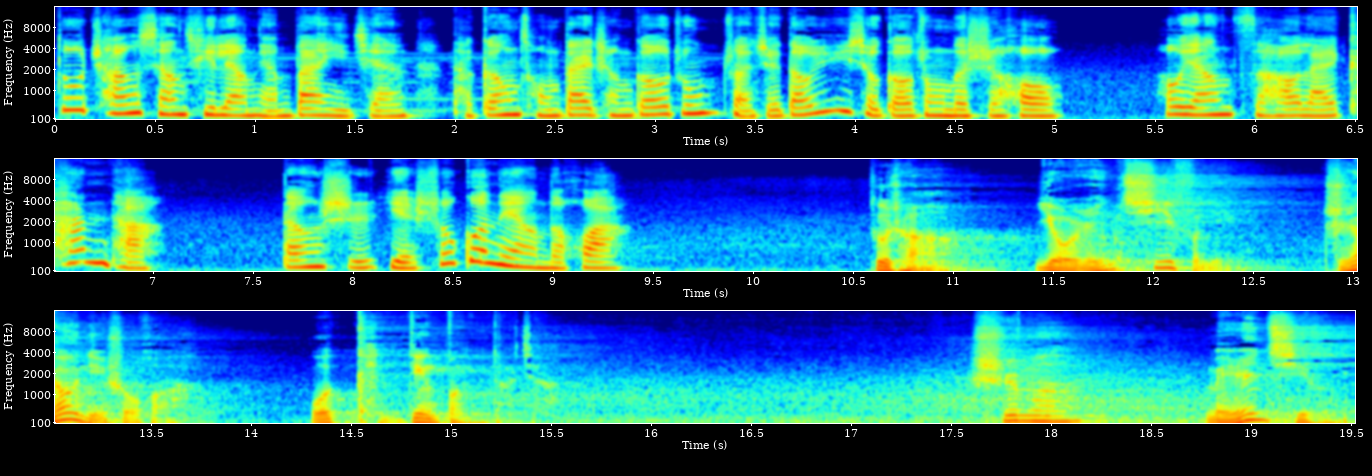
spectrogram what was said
杜长想起两年半以前，他刚从代城高中转学到玉秀高中的时候。欧阳子豪来看他，当时也说过那样的话。杜长，有人欺负你，只要你说话，我肯定帮你打架。是吗？没人欺负你，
